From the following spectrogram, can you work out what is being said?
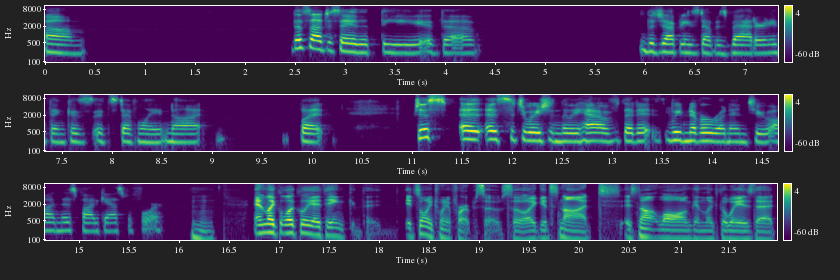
Um, that's not to say that the the the Japanese dub is bad or anything because it's definitely not. But just a, a, situation that we have that it, we've never run into on this podcast before. Mm-hmm. And like, luckily, I think it's only 24 episodes, so like it's not it's not long, and like the ways that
